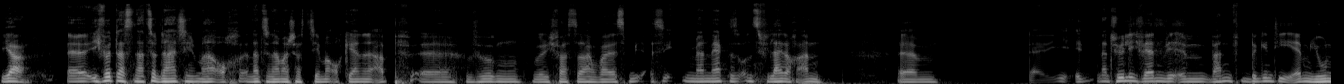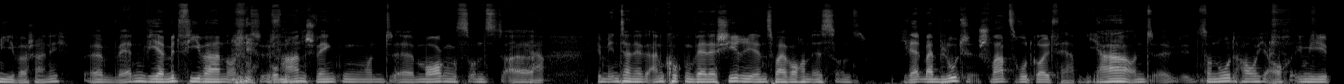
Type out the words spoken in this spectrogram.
Ja, äh, ich würde das Nationalthema auch, Nationalmannschaftsthema auch gerne abwürgen, würde ich fast sagen, weil es, es, man merkt es uns vielleicht auch an. Ähm, natürlich werden wir im, wann beginnt die EM? Juni wahrscheinlich, äh, werden wir mitfiebern und Ja, Fahnen schwenken und äh, morgens uns äh, ja. im Internet angucken, wer der Schiri in zwei Wochen ist und Ich werde mein Blut schwarz-rot-gold färben. ja, und äh, zur Not haue ich auch irgendwie,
